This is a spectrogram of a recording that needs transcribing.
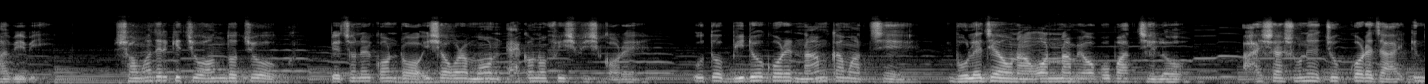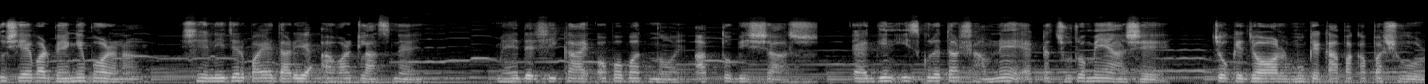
হাবিবি। সমাজের কিছু অন্ধ চোখ, পেছনের কণ্ঠ ইশাওয়ারা মন এখনও ফিস ফিস করে। ও তো ভিডিও করে নাম কামাচ্ছে। ভুলে যেও না, ওর নামে অপবাদ ছিল। আয়সা শুনে চুপ করে যায়, কিন্তু সে এবার ভেঙে পড়ে না। সে নিজের পায়ে দাঁড়িয়ে আবার ক্লাস নেয়। মেয়েদের শিখায় অপবাদ নয়, আত্মবিশ্বাস। একদিন স্কুলে তার সামনে একটা ছোট মেয়ে আসে। চোখে জল, মুখে কাপা কাপা সুর।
